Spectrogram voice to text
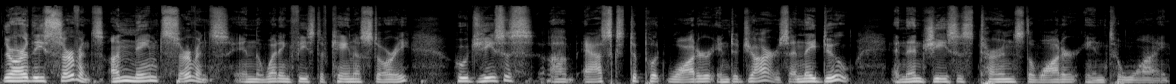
there are these servants, unnamed servants in the wedding feast of Cana story, who Jesus uh, asks to put water into jars, and they do. And then Jesus turns the water into wine.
